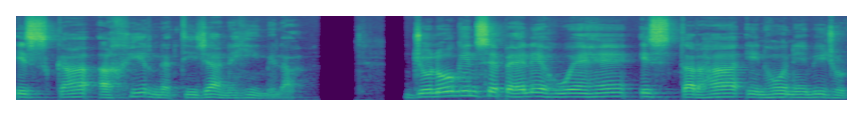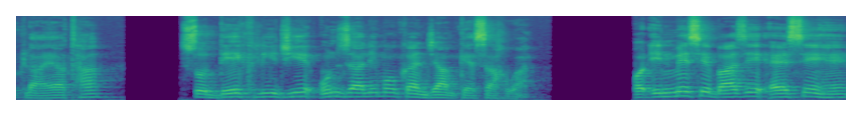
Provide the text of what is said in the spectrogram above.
اس کا اخیر نتیجہ نہیں ملا۔ جو لوگ ان سے پہلے ہوئے ہیں، اس طرح انہوں نے بھی جھٹلایا تھا۔ سو دیکھ لیجیے ان ظالموں کا انجام کیسا ہوا۔ اور ان میں سے بعضے ایسے ہیں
